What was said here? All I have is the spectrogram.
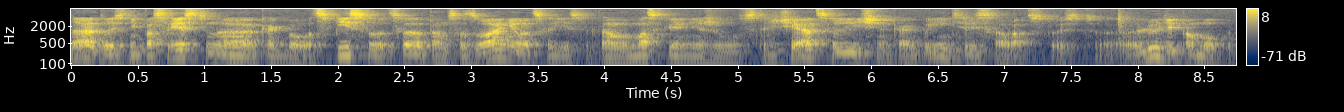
Да, то есть непосредственно как бы вот списываться, там созваниваться, если там в Москве они живут, встречаться лично, как бы интересоваться. То есть э, люди помогут.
